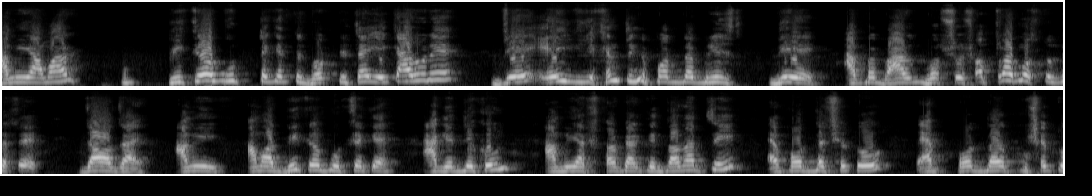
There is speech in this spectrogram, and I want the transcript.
আমি আমার বিক্রমপুর থেকে তো ধরতে চাই, এই কারণে যে এই এখান থেকে পদ্মা ব্রিজ দিয়ে আপনার ভারতবর্ষ সব সমস্ত দেশে যাওয়া যায়। আমি আমার বিক্রমপুর থেকে আগে দেখুন, আমি আর সরকারকে জানাচ্ছি পদ্মা সেতু পদ্মা সেতু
